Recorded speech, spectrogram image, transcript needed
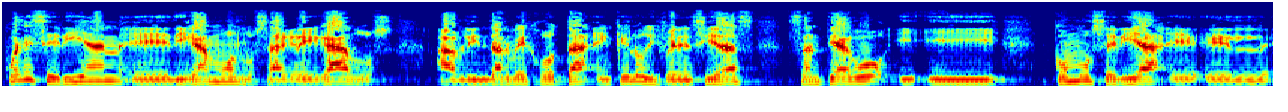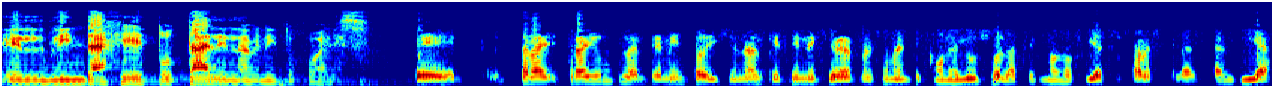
¿Cuáles serían, eh, digamos, los agregados a blindar BJ, ¿en qué lo diferencias, Santiago? ¿Y, cómo sería eh, el, blindaje total en la Benito Juárez? Eh, trae, trae un planteamiento adicional que tiene que ver precisamente con el uso de la tecnología. Tú sabes que la alcaldía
